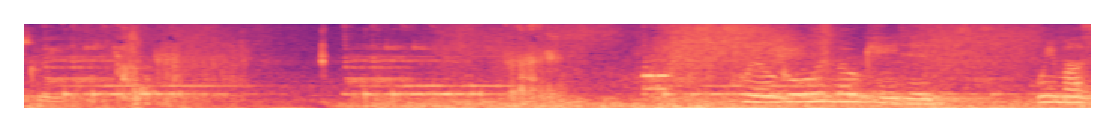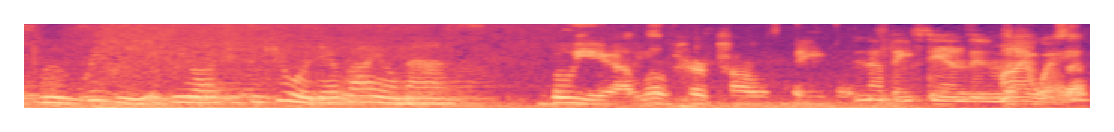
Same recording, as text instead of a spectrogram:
Speak quickly. Quilgore located. We must move quickly if we are to secure their biomass. Oh, Booyah, I love her power with Bang Bolt. Nothing stands in my way. was that?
